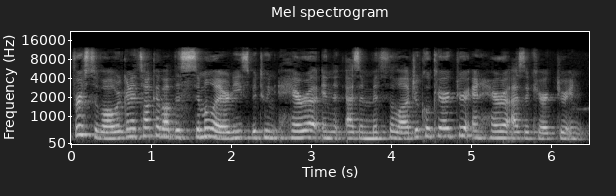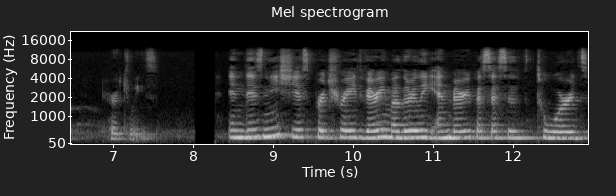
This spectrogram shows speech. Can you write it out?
First of all, we're going to talk about the similarities between Hera in, as a mythological character and Hera as a character in Hercules. In Disney, she is portrayed very motherly and very possessive towards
